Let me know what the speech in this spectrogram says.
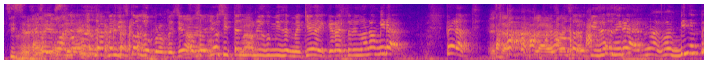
Sí, se Cuando uno está feliz con su profesión, o sea, yo si tengo un hijo y me dice, me quiero dedicar a esto, le digo, no, mira, espérate. Exacto, claro, exacto. O sea, quizás mira, bien, ve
